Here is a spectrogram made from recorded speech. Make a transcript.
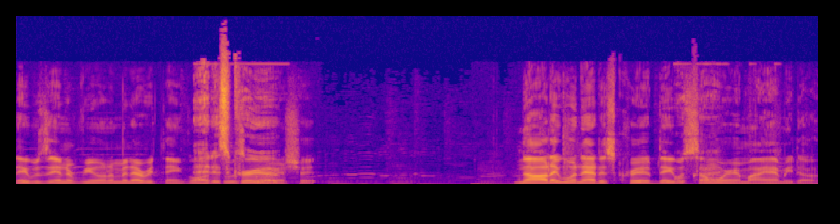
They was interviewing him and everything, going At his crib? and shit. No, they weren't at his crib. They was somewhere in Miami though,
